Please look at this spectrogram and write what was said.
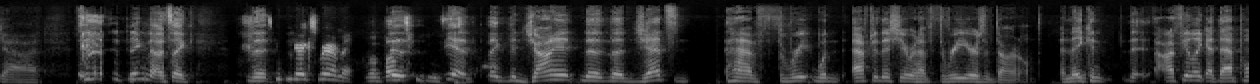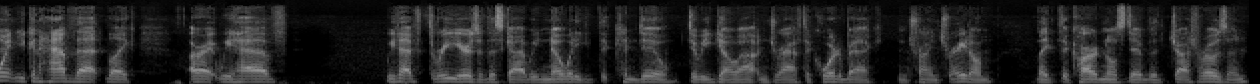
god! See, that's the thing though. It's like the Your experiment with both teams. yeah, like the giant the the Jets have three would after this year would have three years of Darnold, and they can. I feel like at that point you can have that like, all right, we have. We have had three years of this guy. We know what he can do. Do we go out and draft a quarterback and try and trade him, like the Cardinals did with Josh Rosen,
